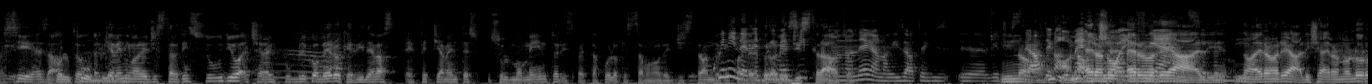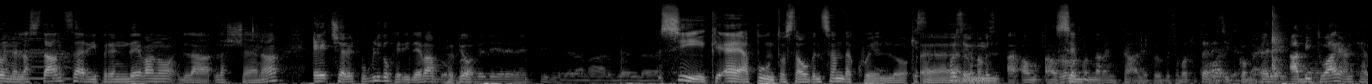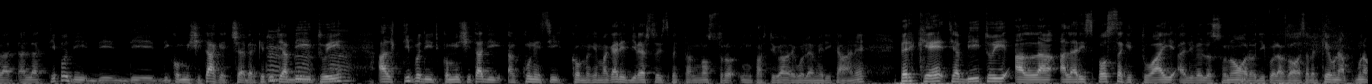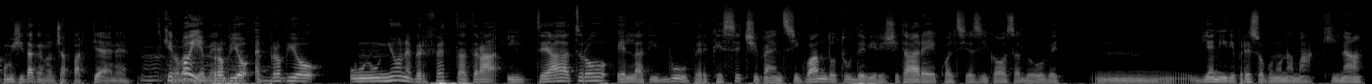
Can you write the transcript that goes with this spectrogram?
Performance, sì, esatto, perché venivano registrate in studio e c'era il pubblico vero che rideva effettivamente sul momento rispetto a quello che stavano registrando. Quindi nelle prime registrato. sitcom non erano risate ris- eh, registrate No, come no, erano, in erano Friends, reali, no, erano reali, cioè erano loro nella stanza, riprendevano la, la scena e c'era il pubblico che rideva Devo proprio... vedere nel film della Marvel Sì, che è appunto, stavo pensando a quello. Che s- poi secondo me ehm, ha un, ha un ruolo se- fondamentale proprio, soprattutto alle Voglia, sitcom, per dai. abituare anche alla- al tipo di, di- di- di comicità che c'è, perché tu ti Mm, mm, abitui mm. al tipo di comicità di alcune sitcom che magari è diverso rispetto al nostro, in particolare quelle americane, perché ti abitui alla, alla risposta che tu hai a livello sonoro di quella cosa, perché è una, una comicità che non ci appartiene. Mm. Che poi è proprio, è proprio un'unione perfetta tra il teatro e la tv, perché se ci pensi, quando tu devi recitare qualsiasi cosa dove mh, vieni ripreso con una macchina,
